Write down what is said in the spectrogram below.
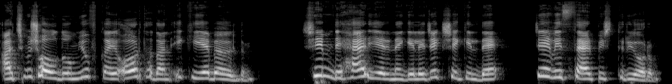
Açmış olduğum yufkayı ortadan ikiye böldüm. Şimdi her yerine gelecek şekilde ceviz serpiştiriyorum.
